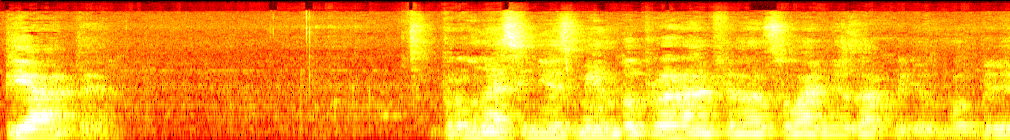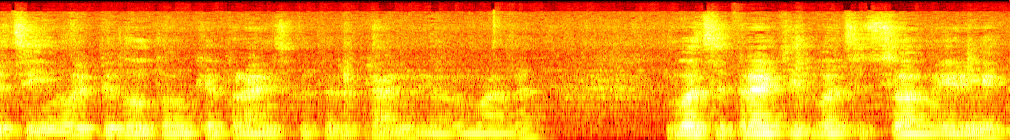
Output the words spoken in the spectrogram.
П'яте. Про внесення змін до програм фінансування заходів з мобілізаційної підготовки Української територіальної громади 23-27 рік.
